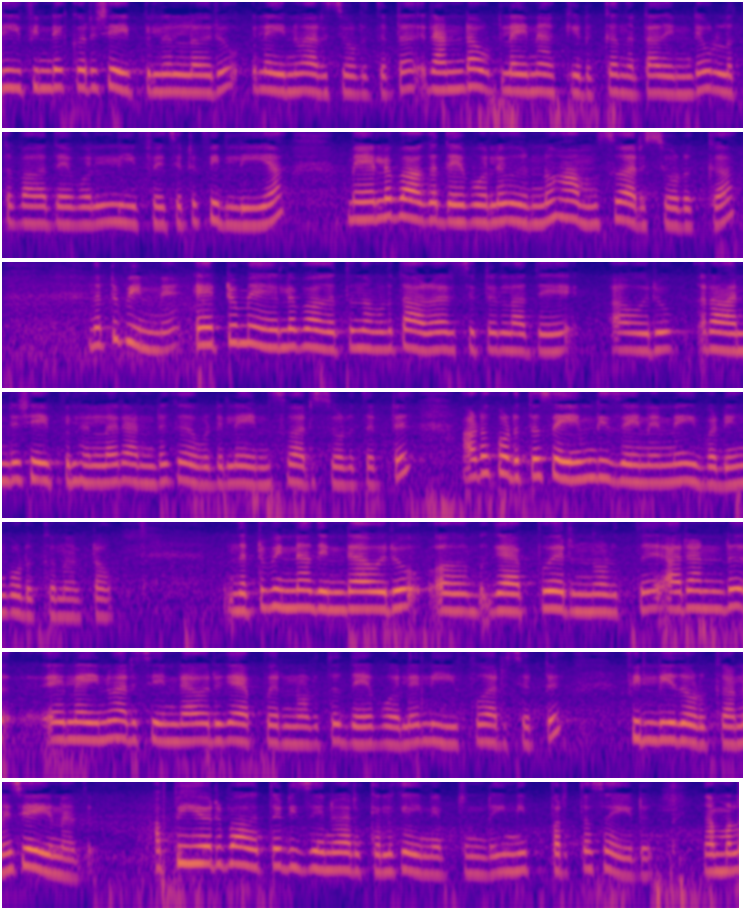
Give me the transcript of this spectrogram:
ലീഫിന്റെ ഒക്കെ ഒരു ഷേപ്പിലുള്ള ഒരു ലൈൻ വരച്ചു കൊടുത്തിട്ട് രണ്ട് ഔട്ട് ലൈൻ ആക്കി എടുക്കുക. എന്നിട്ട് അതിന്റെ ഉള്ളത്തെ ഭാഗം അതേപോലെ ലീഫ് വെച്ചിട്ട് ഫില്ല് ചെയ്യുക. മേലെ ഭാഗം അതേപോലെ വീണ്ടും ഹംസ് വരച്ചു കൊടുക്കുക. എന്നിട്ട് പിന്നെ ഏറ്റവും മേലെ ഭാഗത്ത് നമ്മൾ താഴെ വരച്ചിട്ടുള്ള അതേ ആ ഒരു റാന്റെ ഷേപ്പിലുള്ള രണ്ട് കേവിഡ് ലൈൻസ് വരച്ചു കൊടുത്തിട്ട് അവിടെ കൊടുത്ത സെയിം ഡിസൈൻ തന്നെ ഇവിടെയും കൊടുക്കണം കേട്ടോ. എന്നിട്ട് പിന്നെ അതിന്റെ ആ ഒരു ഗ്യാപ്പ് വരുന്നിടത്ത് ആ രണ്ട് ലൈൻ വരച്ചതിന്റെ ആ ഒരു ഗ്യാപ്പ് വരുന്നിടത്ത് ഇതേപോലെ ലീഫ് വരച്ചിട്ട് ഫില്ല് ചെയ്ത് കൊടുക്കുകയാണ് ചെയ്യണത്. അപ്പോൾ ഈ ഒരു ഭാഗത്ത് ഡിസൈൻ വരക്കൽ കഴിഞ്ഞിട്ടുണ്ട്. ഇനി ഇപ്പുറത്തെ സൈഡ് നമ്മൾ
